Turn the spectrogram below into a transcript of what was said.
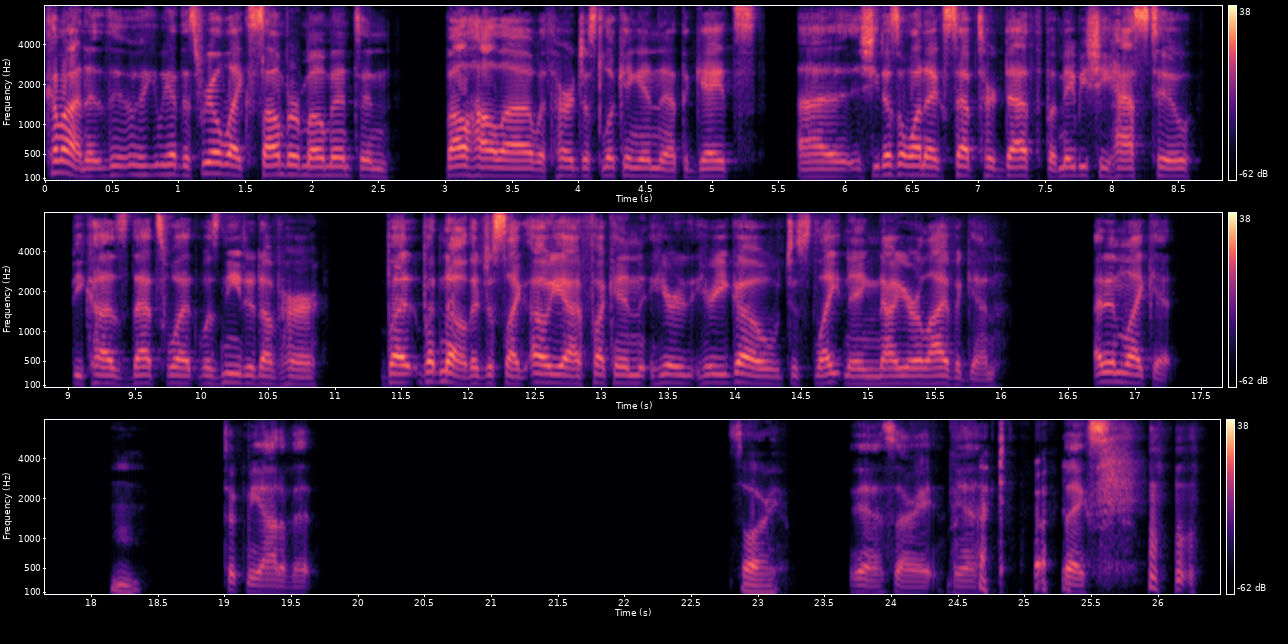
Come on, we had this real like somber moment in Valhalla with her just looking in at the gates. Uh, she doesn't want to accept her death, but maybe she has to because that's what was needed of her. But but no, they're just like, oh yeah, fucking here here you go, just lightning. Now you're alive again. I didn't like it. Hmm. Took me out of it. Sorry. Yeah, right. Yeah, thanks.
